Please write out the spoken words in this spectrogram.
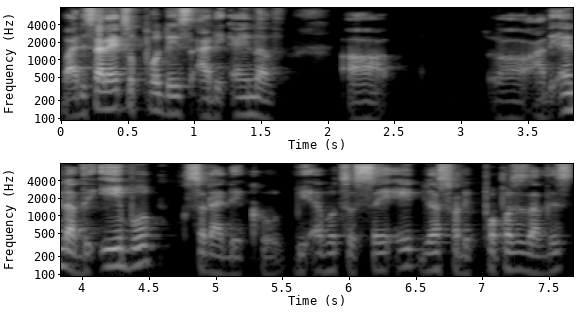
But I decided to put this at the end of uh, uh, at the end of the ebook so that they could be able to say it just for the purposes of this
